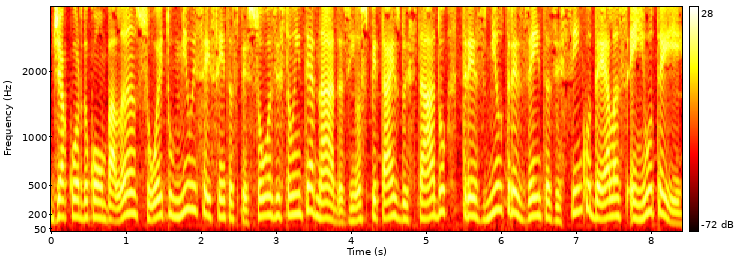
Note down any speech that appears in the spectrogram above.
De acordo com o balanço, 8.600 pessoas estão internadas em hospitais do estado, 3.305 delas em UTI.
